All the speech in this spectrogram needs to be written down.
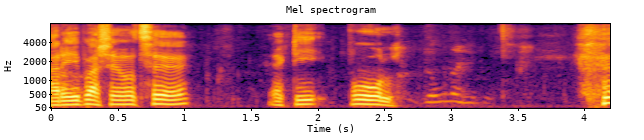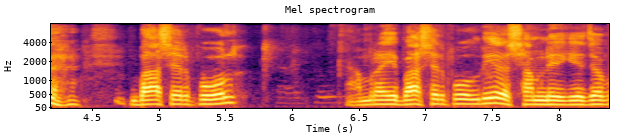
আর এই পাশে হচ্ছে একটি পোল। বাঁশের পোল। আমরা এই বাঁশের পোল দিয়ে সামনে এগিয়ে যাব।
